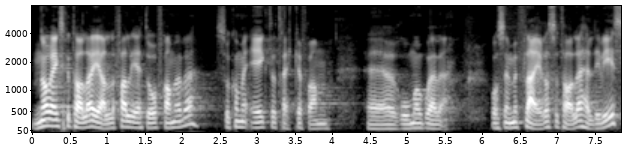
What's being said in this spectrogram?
når jeg skal tale, i alle fall i et år framover, så kommer jeg til å trekke fram eh, romerbrevet. Og så er vi flere som taler, heldigvis.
